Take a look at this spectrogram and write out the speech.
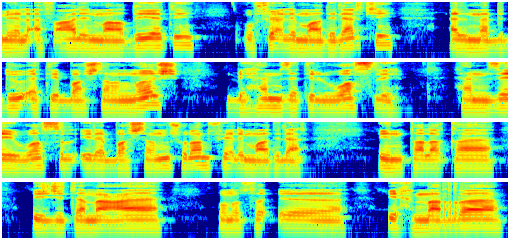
Minel ef'alil madiyeti o fi'li madiler ki el mebdueti başlanılmış bi hemzetil vasli hemze-i vasıl ile başlanmış olan fi'li madiler. İntalaka, ictema'a, onu e, ihmarra,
